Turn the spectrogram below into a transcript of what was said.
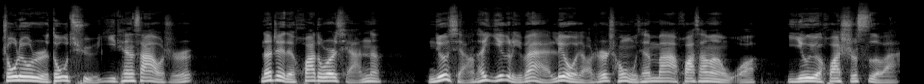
周六日都去，一天仨小时，那这得花多少钱呢？你就想他一个礼拜六个小时乘五千八，花三万五。一个月花十四万，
